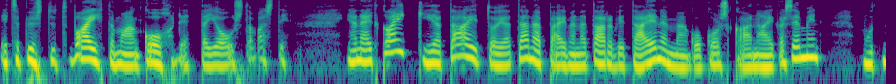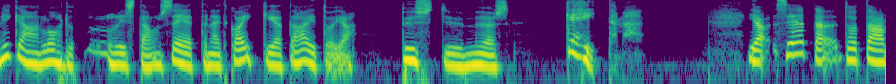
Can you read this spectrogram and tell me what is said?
että sä pystyt vaihtamaan kohdetta joustavasti. Ja näitä kaikkia taitoja tänä päivänä tarvitaan enemmän kuin koskaan aikaisemmin, mutta mikä on lohdullista on se, että näitä kaikkia taitoja pystyy myös kehittämään. Ja se, että tota,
